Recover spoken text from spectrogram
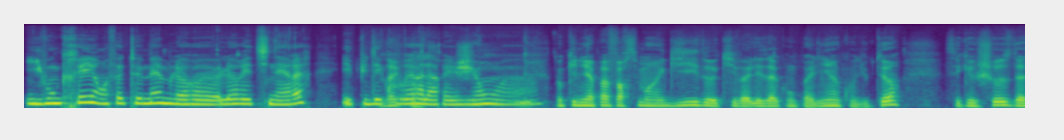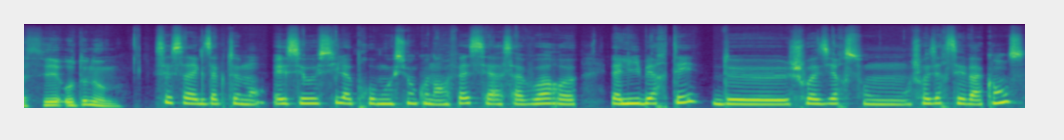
ils, vont créer en fait eux-mêmes leur, euh, leur, itinéraire et puis découvrir la région. Euh. Donc il n'y a pas forcément un guide qui va les accompagner, un conducteur, c'est quelque chose d'assez autonome. C'est ça exactement. Et c'est aussi la promotion qu'on en fait, c'est à savoir euh, la liberté de choisir, son, choisir ses vacances,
